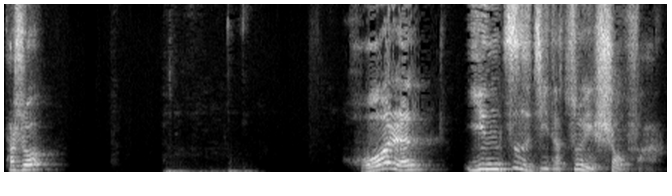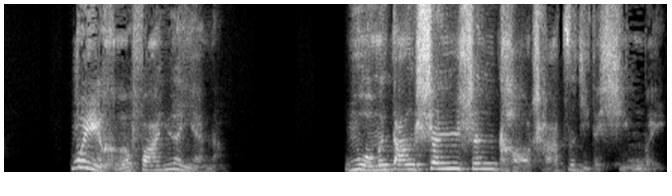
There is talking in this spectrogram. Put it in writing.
他说：“活人。”因自己的罪受罚，为何发怨言呢？我们当深深考察自己的行为，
